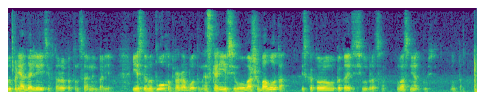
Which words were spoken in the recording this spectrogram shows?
вы преодолеете второй потенциальный барьер. Если вы плохо проработаны, скорее всего, ваше болото, из которого вы пытаетесь выбраться, вас не отпустит. Вот так.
